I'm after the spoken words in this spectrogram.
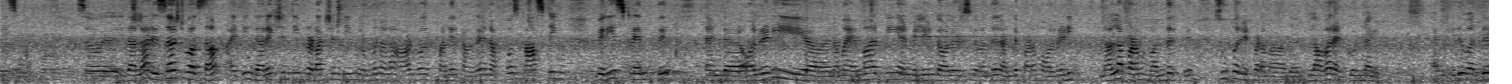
பேசணும். ஸோ இதெல்லாம் ரிசர்ச் ஒர்க் தான். I think direction team production team ரொம்ப நல்லா ஹார்ட் ஒர்க் பண்ணியிருக்காங்க அண்ட் அஃப்கோர்ஸ் காஸ்டிங் பெரிய ஸ்ட்ரென்த்து அண்ட் ஆல்ரெடி நம்ம எம்ஆர்பி அண்ட் மில்லியன் டாலர்ஸில் வந்து ரெண்டு படம் ஆல்ரெடி நல்ல படம் வந்திருக்கு. சூப்பர் ஹிட் படம் அது Lover and Good Night and இது வந்து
